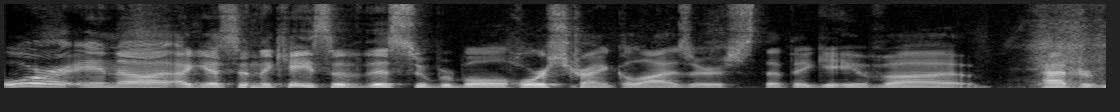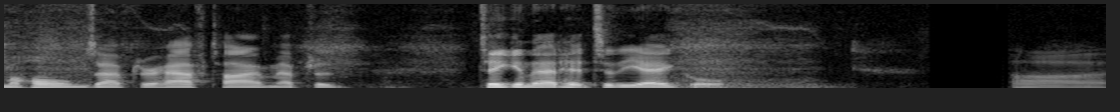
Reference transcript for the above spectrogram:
Or in uh I guess in the case of this Super Bowl, horse tranquilizers that they gave uh Patrick Mahomes after halftime after taking that hit to the ankle. Uh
